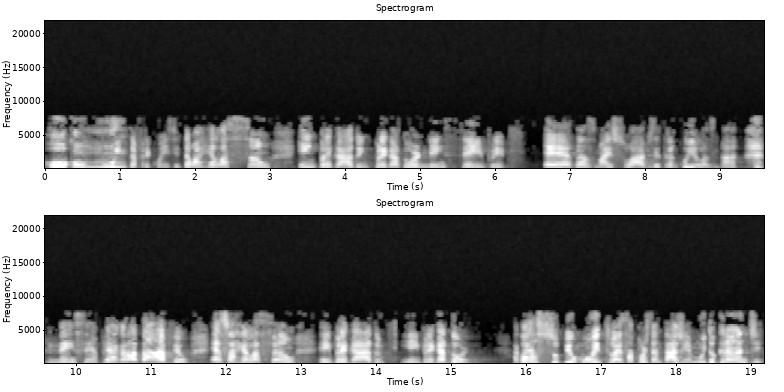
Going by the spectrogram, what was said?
ou com muita frequência. Então, a relação empregado-empregador nem sempre é das mais suaves e tranquilas, né? Nem sempre é agradável essa relação empregado e empregador. Agora subiu muito, essa porcentagem é muito grande.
